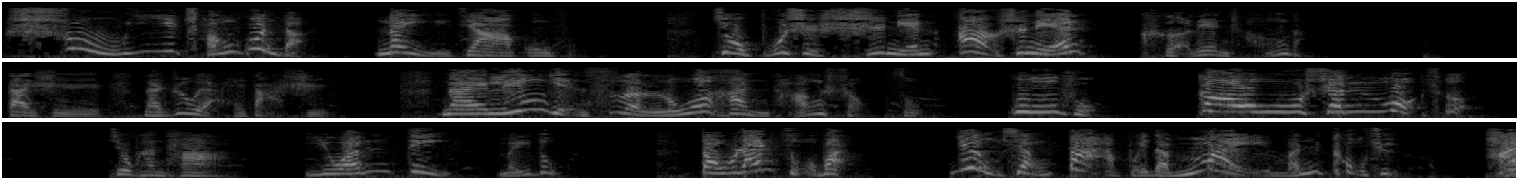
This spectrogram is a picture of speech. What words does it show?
数一成棍的内家功夫，就不是十年二十年可练成的。但是那瑞霭大师乃灵隐寺罗汉堂首座，功夫。高深莫测，就看他原地没动，陡然左腕硬向大鬼的脉门扣去。嗨！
